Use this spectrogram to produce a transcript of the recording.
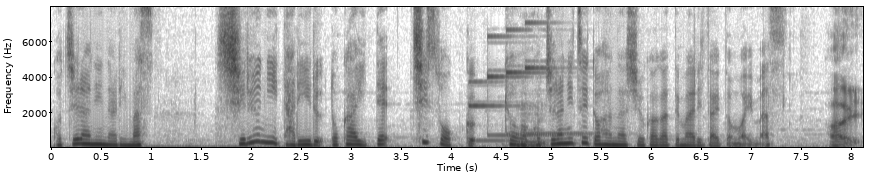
こちらになります。知るに足りると書いて知足今日はこちらについてお話を伺ってまいりたいと思います、うん、はい。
